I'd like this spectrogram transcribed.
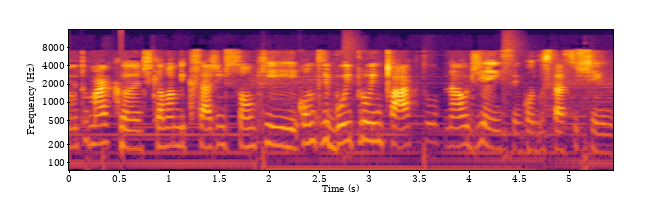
muito marcante, que é uma mixagem de som que contribui para o impacto na audiência enquanto você está assistindo.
